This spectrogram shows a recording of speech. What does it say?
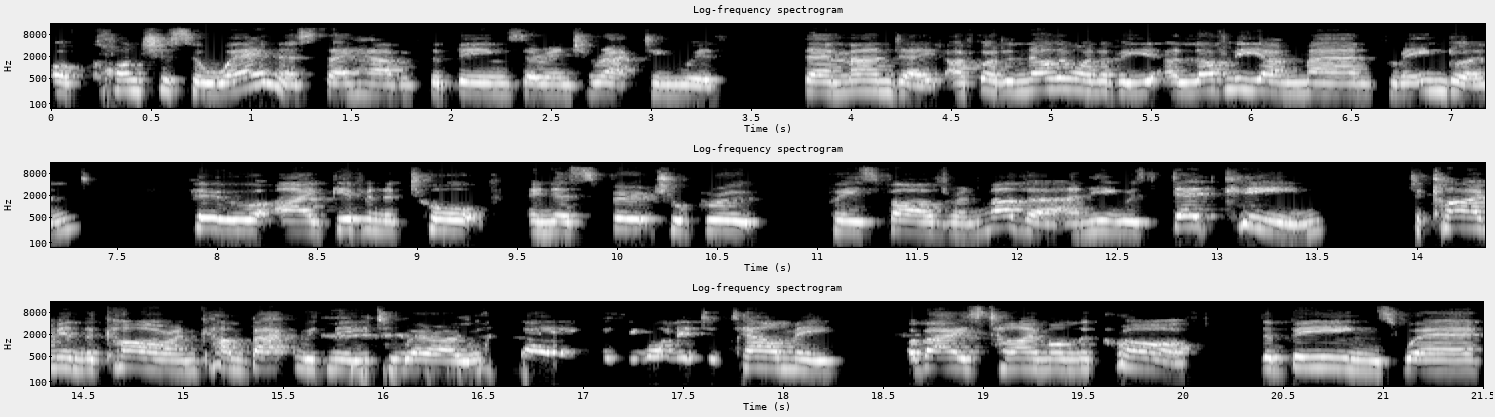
of conscious awareness they have of the beings they're interacting with, their mandate. I've got another one of a, a lovely young man from England who I'd given a talk in a spiritual group for his father and mother, and he was dead keen to climb in the car and come back with me to where I was staying because he wanted to tell me about his time on the craft, the beings where,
